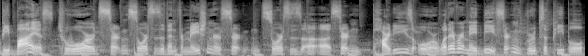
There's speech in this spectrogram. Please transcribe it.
be biased towards certain sources of information or certain sources, uh, uh, certain parties or whatever it may be. Certain groups of people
